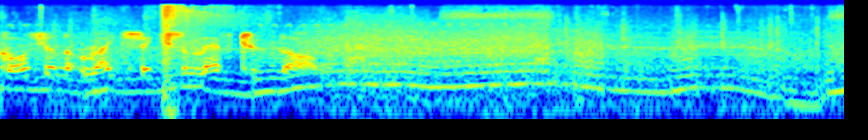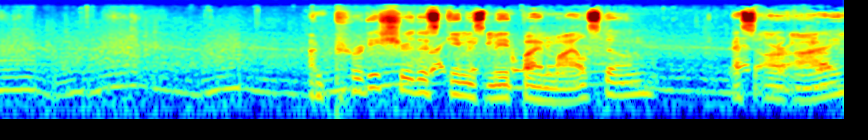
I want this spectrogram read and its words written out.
Caution, right 6 left 2 long. I'm pretty sure this game is made by Milestone, SRI,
